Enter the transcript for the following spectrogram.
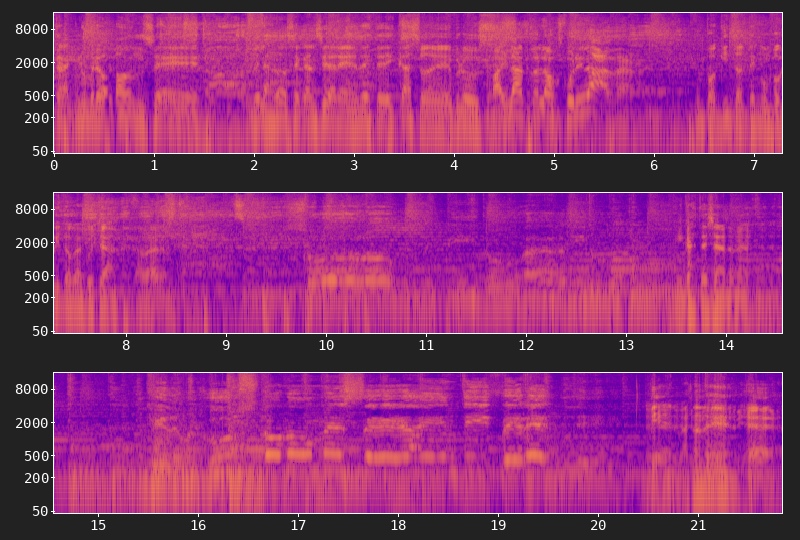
Track número 11 de las 12 canciones de este discazo de Bruce. Bailando en la oscuridad. Un poquito, tengo un poquito que escuchar. A ver. Solo pido a Dios En castellano. eh. que lo injusto no me sea indiferente, Bien, bastante bien. Bien.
